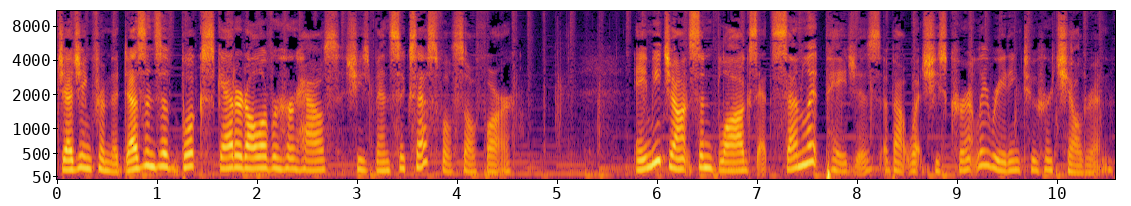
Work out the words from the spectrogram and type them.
Judging from the dozens of books scattered all over her house, she's been successful so far. Amy Johnson blogs at Sunlit Pages about what she's currently reading to her children.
